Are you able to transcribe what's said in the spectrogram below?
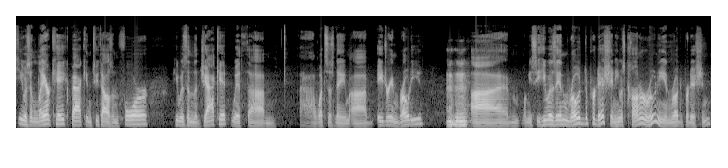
he was in Layer Cake back in 2004. He was in The Jacket with, um, uh, what's his name? Uh, Adrien Brody. Mm-hmm. Um, let me see. He was in Road to Perdition. He was Connor Rooney in Road to Perdition.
